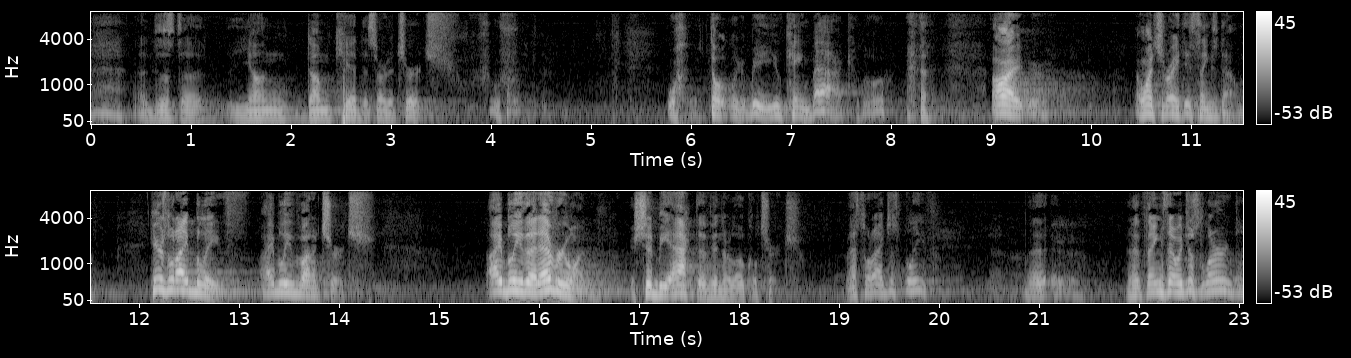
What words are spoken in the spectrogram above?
just a young, dumb kid that started church. Well, don't look at me, you came back. All right, I want you to write these things down. Here's what I believe I believe about a church. I believe that everyone should be active in their local church. That's what I just believe. The, the things that we just learned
